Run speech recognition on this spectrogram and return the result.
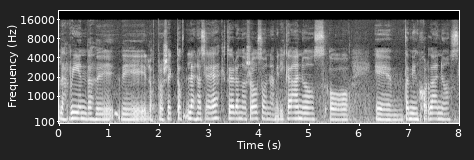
las riendas de, de los proyectos. Las nacionalidades que estoy hablando yo son americanos o Em, también jordanos.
